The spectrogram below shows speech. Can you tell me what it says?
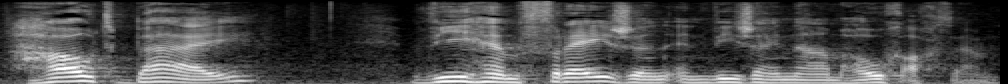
houdt bij wie hem vrezen en wie zijn naam hoogachten.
